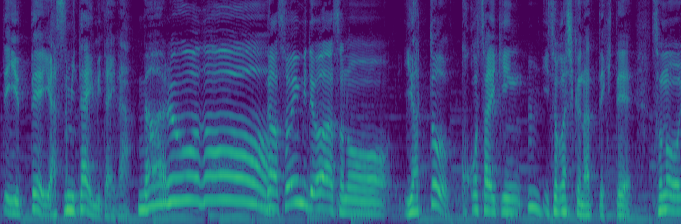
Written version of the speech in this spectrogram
て言って休みたいみたいな。なるほど。だからそういう意味ではそのやっとここ最近忙しくなってきて、その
